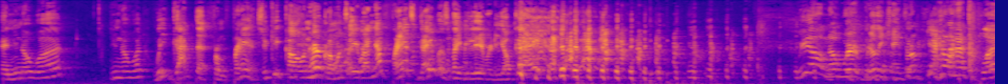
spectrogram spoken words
and you know what? You know what? We got that from France. You keep calling her, but I'm gonna tell you right now, France gave us Lady Liberty, okay? We all know where it really came from. You don't have to play.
